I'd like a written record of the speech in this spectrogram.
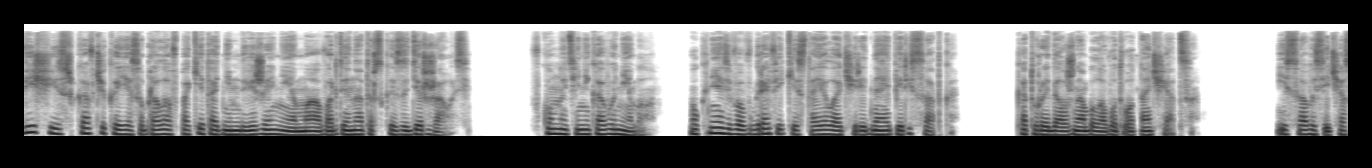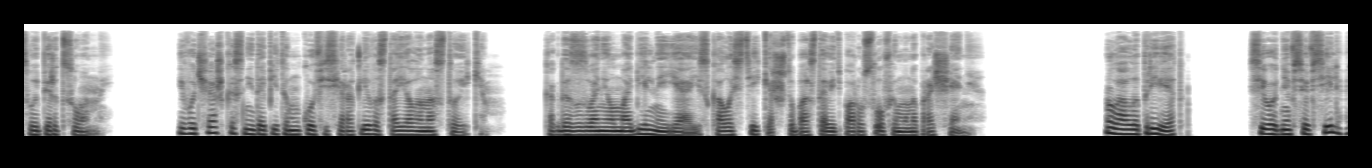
Вещи из шкафчика я собрала в пакет одним движением, а в ординаторской задержалась. В комнате никого не было. У Князева в графике стояла очередная пересадка, которая должна была вот-вот начаться. И Сава сейчас в операционной. Его чашка с недопитым кофе сиротливо стояла на стойке. Когда зазвонил мобильный, я искала стикер, чтобы оставить пару слов ему на прощание. «Лала, привет. Сегодня все в силе?»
